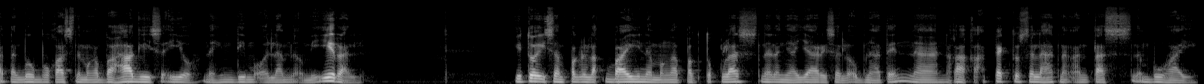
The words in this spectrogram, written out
at nagbubukas ng mga bahagi sa iyo na hindi mo alam na umiiral ito ay isang paglalakbay ng mga pagtuklas na nangyayari sa loob natin na nakakaapekto sa lahat ng antas ng buhay.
